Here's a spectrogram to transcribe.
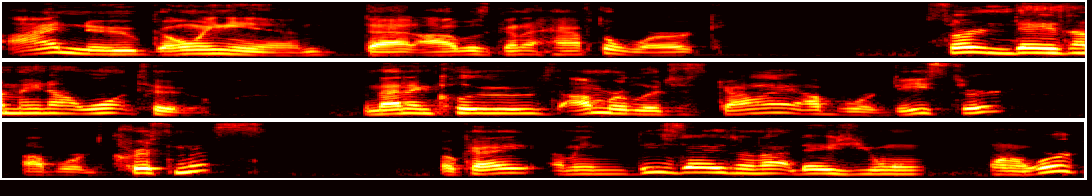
I knew going in that I was going to have to work certain days I may not want to. And that includes, I'm a religious guy. I've worked Easter. I've worked Christmas. Okay. I mean, these days are not days you want to work.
